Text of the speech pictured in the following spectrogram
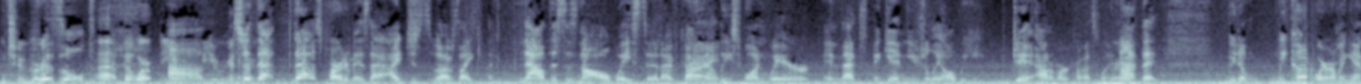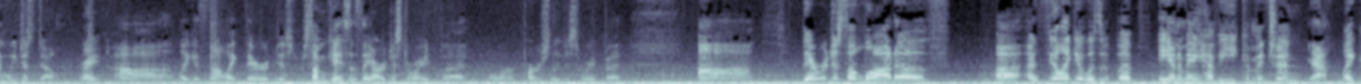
I'm too grizzled. uh, but we're, you, Um, you were gonna. so that that was part of it. Is that I just I was like, now this is not all wasted. I've gotten Right. at least one wear, and that's again usually all we get out of our cosplay. Right. Not that we don't. We could wear them again. We just don't. right. Uh, like it's not like they're just. Some cases they are destroyed, but or partially destroyed. But uh, there were just a lot of. Uh, I feel like it was a, a anime heavy convention. Yeah. Like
